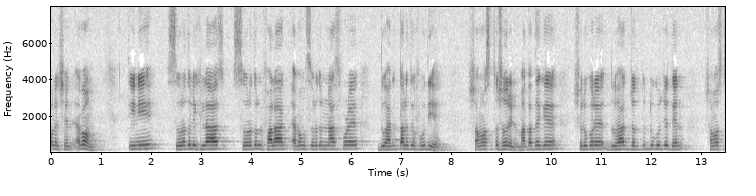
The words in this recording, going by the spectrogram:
বলেছেন এবং তিনি সুরতুল ইখলাস, সুরতুল ফালাক এবং সুরতুল নাস পড়ে দু হাতের তালুতে ফু দিয়ে সমস্ত শরীর মাথা থেকে শুরু করে দু হাত যতটুকু যেতেন, সমস্ত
